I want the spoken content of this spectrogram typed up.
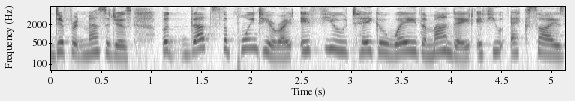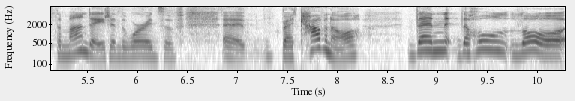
different messages, but that's the point here, right? If you take away the mandate, if you excise the mandate, in the words of uh, Brett Kavanaugh, then the whole law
